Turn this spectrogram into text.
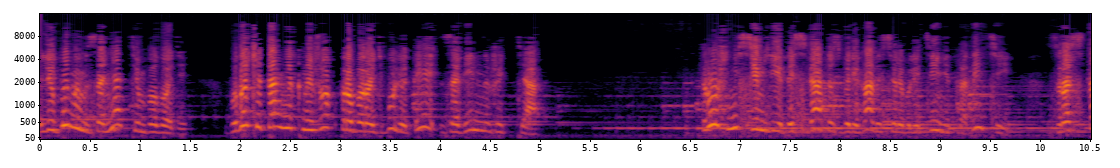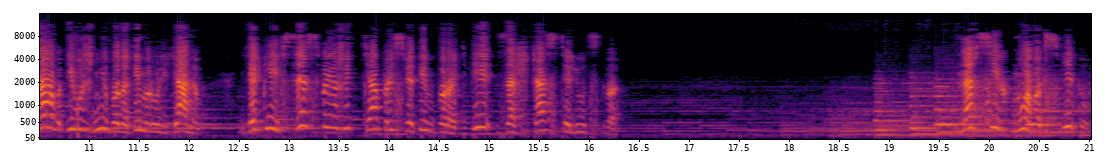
Любимим заняттям Володі було читання книжок про боротьбу людей за вільне життя. Дружній сім'ї, де свято зберігалися революційні традиції, зростав і мужній Володимир Ульянов, який все своє життя присвятив боротьбі за щастя людства. На всіх мовах світу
